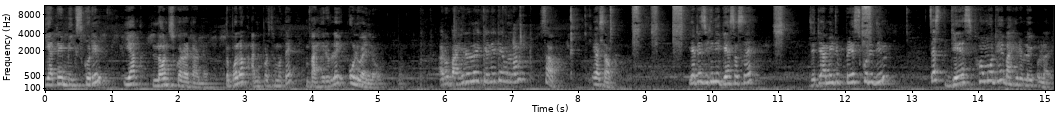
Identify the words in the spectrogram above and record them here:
ইয়াতে মিক্স কৰিম। ইয়াক লঞ্চ কৰাৰ কাৰণে। তো, ব'লক, আমি প্ৰথমতে বাহিৰলৈ ওলোৱাই লওঁ। আৰু বাহিৰলৈ কেনেকৈ ওলাম? চাওক। এয়া চাওক। ইয়াতে যিখিনি গেছ আছে, যেতিয়া আমি এইটো প্ৰেছ কৰি দিম জাষ্ট গেছ ফৰ্মতহে বাহিৰলৈ ওলায়।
